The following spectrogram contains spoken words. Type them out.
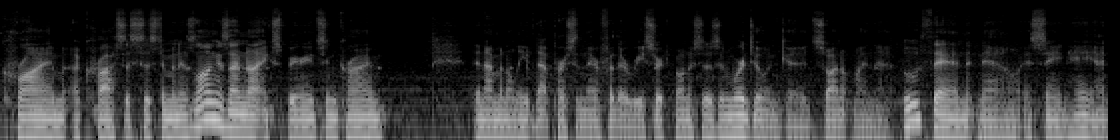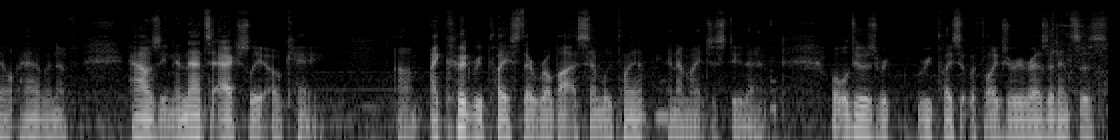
crime across the system. And as long as I'm not experiencing crime, then I'm going to leave that person there for their research bonuses. And we're doing good, so I don't mind that. Uthan now is saying, hey, I don't have enough housing. And that's actually okay. Um, I could replace their robot assembly plant, and I might just do that. What we'll do is re replace it with luxury residences.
